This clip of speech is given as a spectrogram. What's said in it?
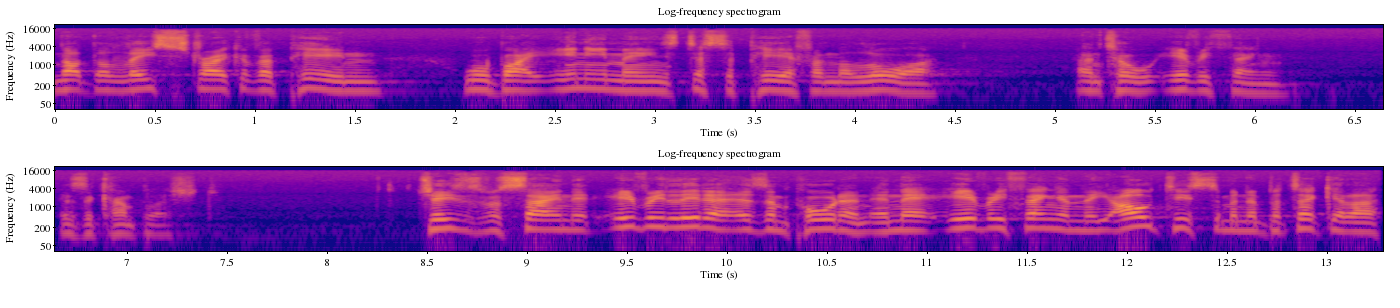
not the least stroke of a pen will by any means disappear from the law until everything is accomplished." Jesus was saying that every letter is important and that everything in the Old Testament in particular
